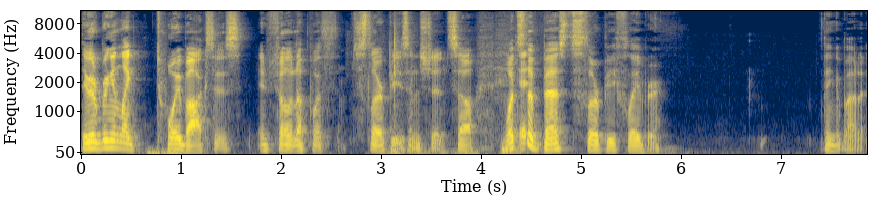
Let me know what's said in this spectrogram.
They would bring in like toy boxes and fill it up with Slurpees and shit. So What's It- the best Slurpee flavor? Think about it.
